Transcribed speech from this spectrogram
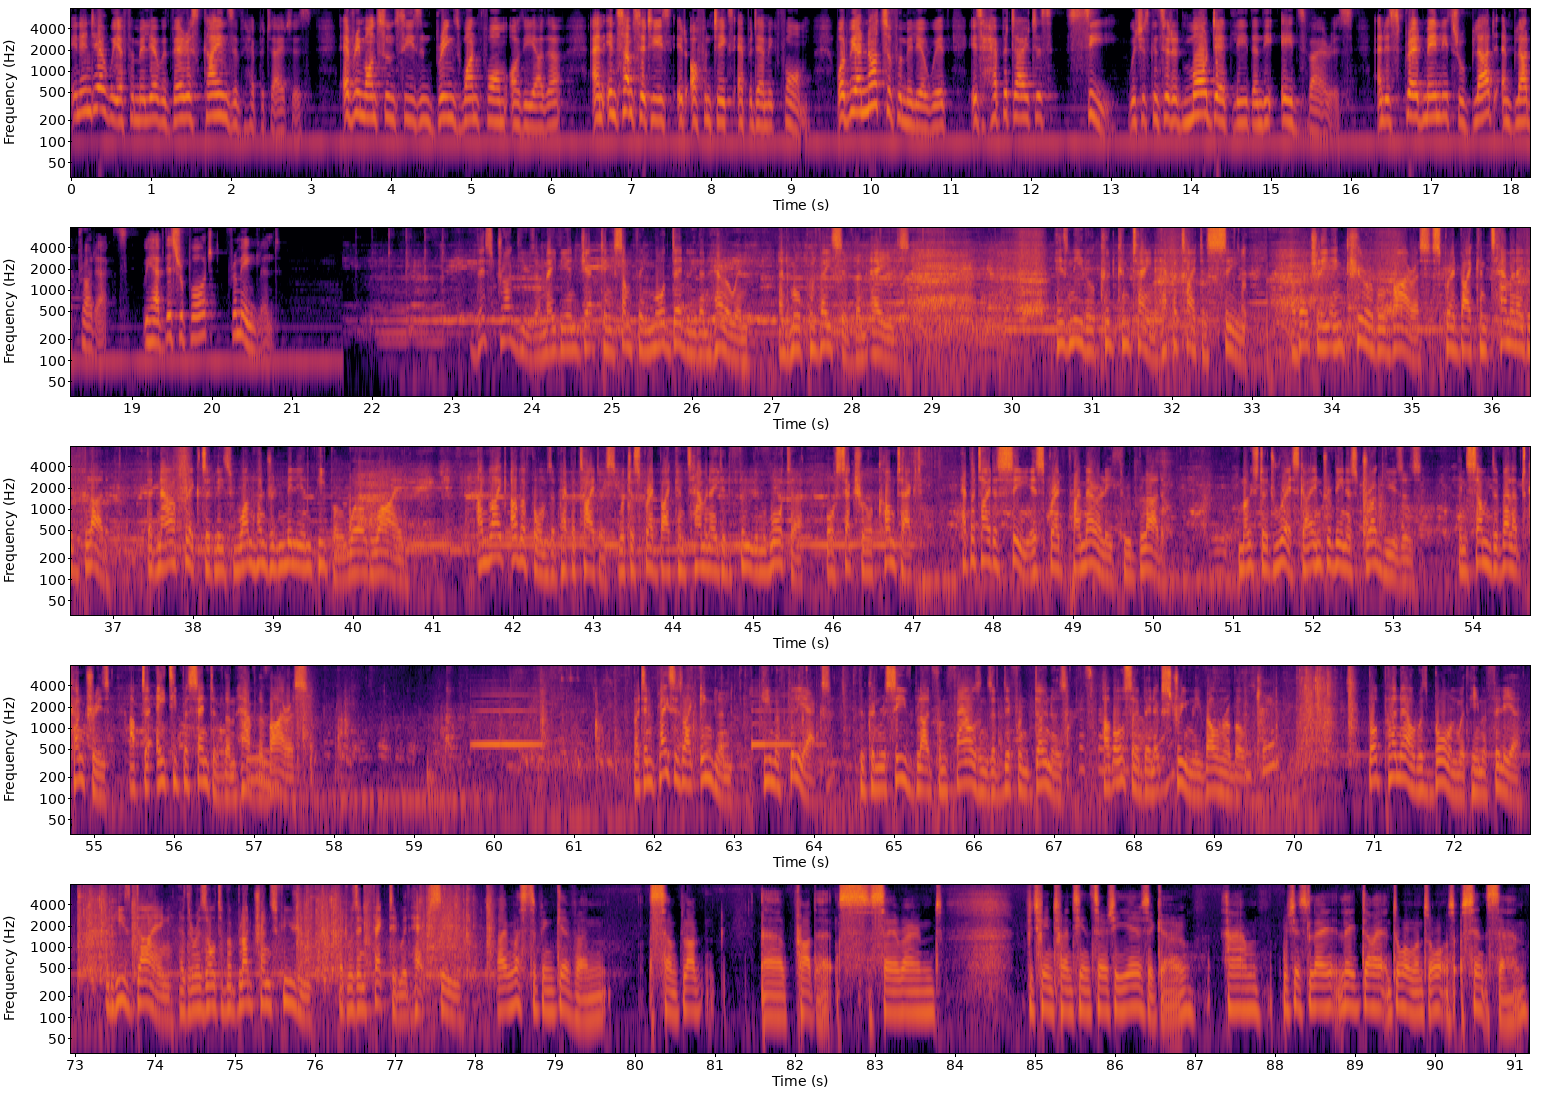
In India, we are familiar with various kinds of hepatitis. Every monsoon season brings one form or the other, and in some cities, it often takes epidemic form. What we are not so familiar with is hepatitis C, which is considered more deadly than the AIDS virus and is spread mainly through blood and blood products. We have this report from England. This drug user may be injecting something more deadly than heroin and more pervasive than AIDS. His needle could contain hepatitis C, a virtually incurable virus spread by contaminated blood that now afflicts at least 100 million people worldwide. Unlike other forms of hepatitis, which are spread by contaminated food and water or sexual contact, hepatitis C is spread primarily through blood. Most at risk are intravenous drug users. In some developed countries, up to 80% of them have the virus. But in places like England, haemophiliacs, who can receive blood from thousands of different donors, have also been extremely vulnerable. Bob Purnell was born with haemophilia, but he's dying as the result of a blood transfusion that was infected with Hep C. I must have been given some blood uh, products, say around between 20 and 30 years ago, um, which has lay, laid dormant since then.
